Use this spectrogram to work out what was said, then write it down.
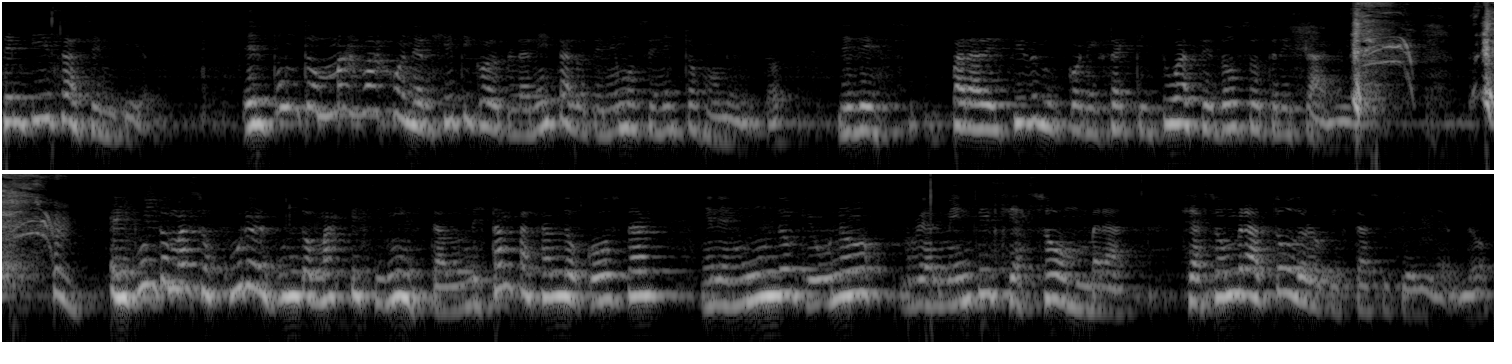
se empieza a sentir. El punto más bajo energético del planeta lo tenemos en estos momentos, desde, para decir con exactitud hace dos o tres años. El punto más oscuro, el punto más pesimista, donde están pasando cosas en el mundo que uno realmente se asombra, se asombra a todo lo que está sucediendo.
